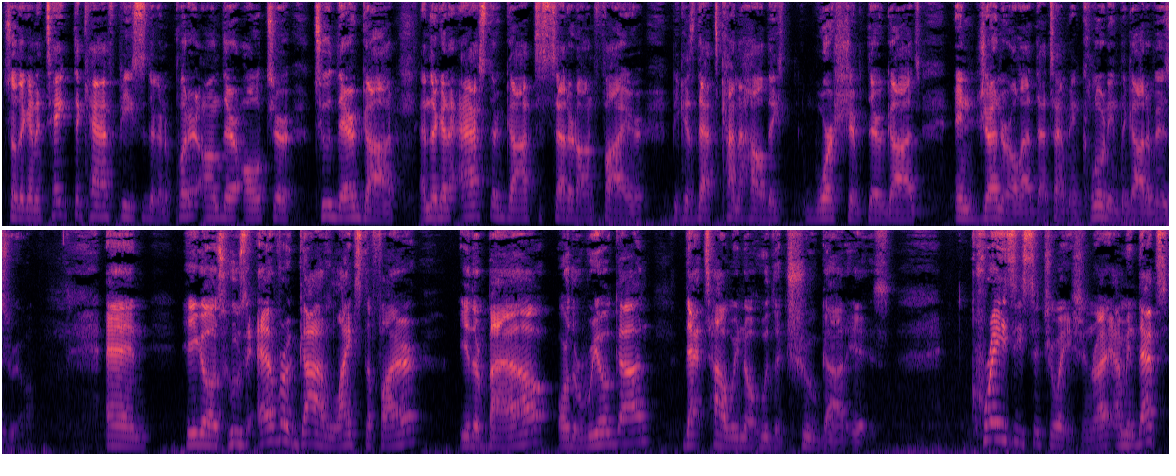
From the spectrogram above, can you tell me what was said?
So they're going to take the calf pieces, they're going to put it on their altar to their God, and they're going to ask their God to set it on fire because that's kind of how they worship their gods in general at that time, including the God of Israel. And he goes, Who's ever God lights the fire, either Baal or the real God, that's how we know who the true God is crazy situation, right? I mean, that's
